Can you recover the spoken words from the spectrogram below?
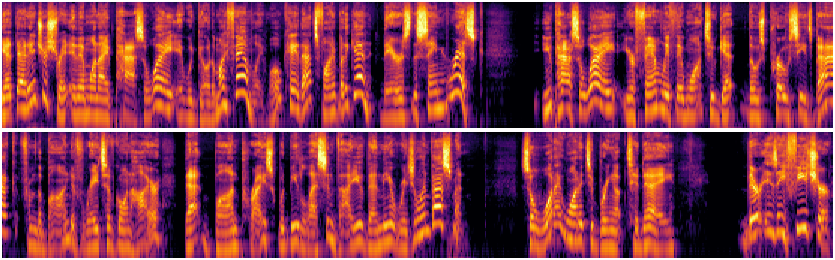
get that interest rate, and then when I pass away, it would go to my family. Well, okay, that's fine. But again, there's the same risk. You pass away, your family, if they want to get those proceeds back from the bond, if rates have gone higher, that bond price would be less in value than the original investment. So, what I wanted to bring up today, there is a feature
